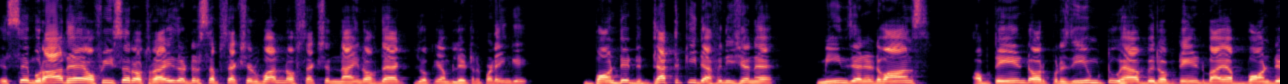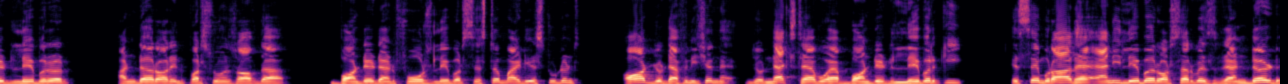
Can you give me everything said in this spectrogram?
इससे मुराद है officer authorise under subsection one of section nine of the act जो कि हम लेटर पढ़ेंगे। बॉन्डेड डेट की डेफिनेशन है। मीन्स एन एडवांस obtained और presume to have been obtained by a bonded laborer under और in pursuance of the bonded and force labour system my dear students और जो डेफिनेशन है, जो नेक्स्ट है, वो है बॉन्डेड लेबर की। इससे मुराद है एनी लेबर और service rendered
